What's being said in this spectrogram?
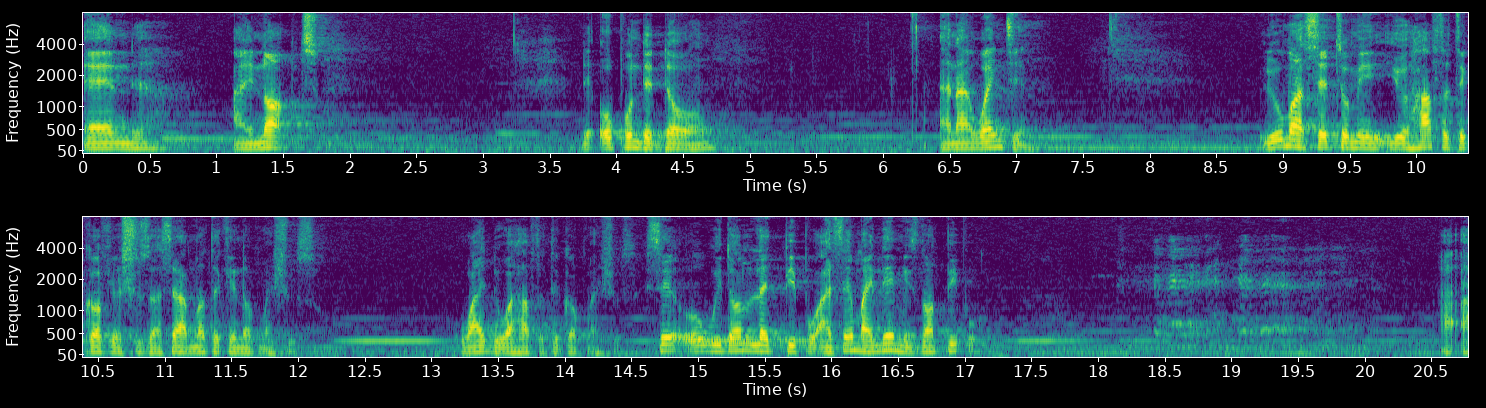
and I knocked. They opened the door and I went in. The woman said to me, You have to take off your shoes. I said, I'm not taking off my shoes. Why do I have to take off my shoes? Said, Oh, we don't let people. I say, My name is not people. Uh-uh.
